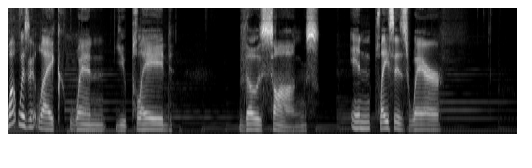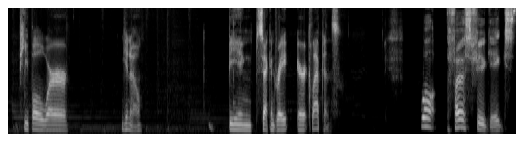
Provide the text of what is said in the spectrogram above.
What was it like when you played those songs in places where people were, you know, being second rate Eric Claptons? Well, the first few gigs,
